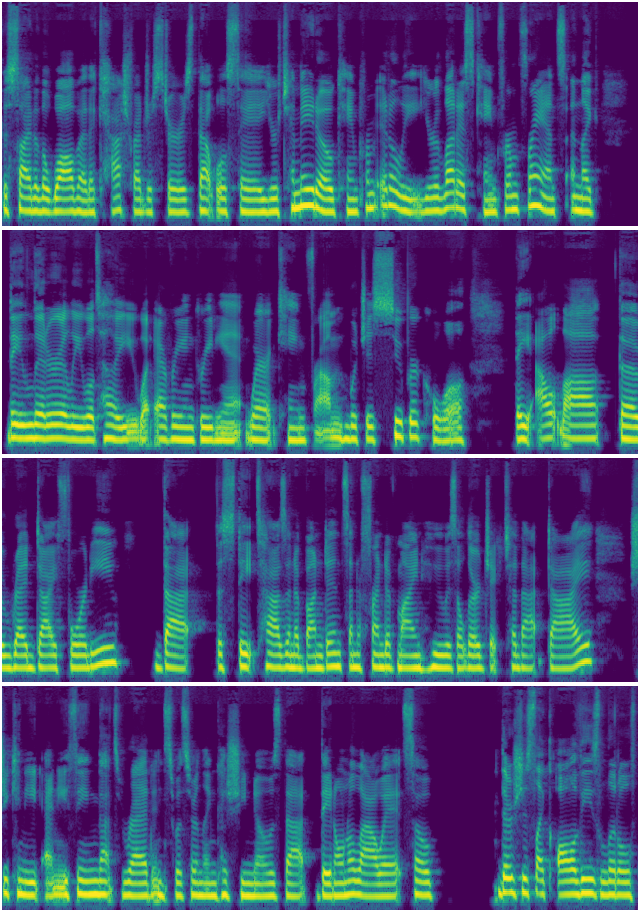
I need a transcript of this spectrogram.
the side of the wall by the cash registers that will say your tomato came from Italy, your lettuce came from France. And like they literally will tell you what every ingredient, where it came from, which is super cool. They outlaw the red dye 40 that the States has in abundance. And a friend of mine who is allergic to that dye, she can eat anything that's red in Switzerland because she knows that they don't allow it. So there's just like all these little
